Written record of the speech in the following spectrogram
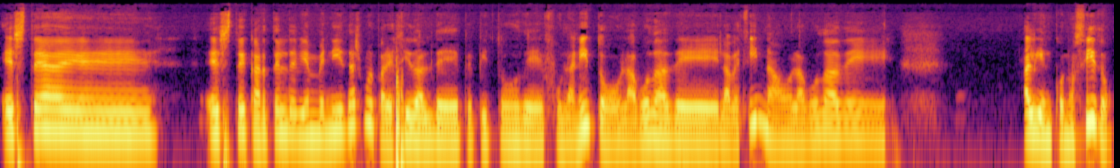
este, eh, este cartel de bienvenida es muy parecido al de Pepito de fulanito, o la boda de la vecina, o la boda de alguien conocido.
